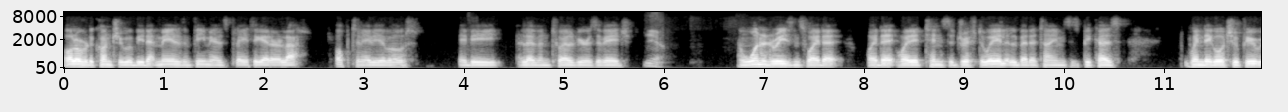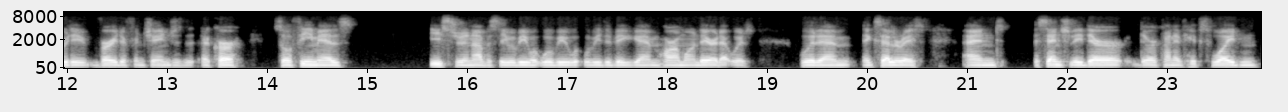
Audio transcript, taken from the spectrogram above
all over the country, would be that males and females play together a lot, up to maybe about maybe 11, 12 years of age. Yeah. And one of the reasons why that why that why it tends to drift away a little bit at times is because when they go through puberty, very different changes occur. So females, estrogen obviously will be will be will be the big um, hormone there that would would um accelerate, and essentially their their kind of hips widen.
